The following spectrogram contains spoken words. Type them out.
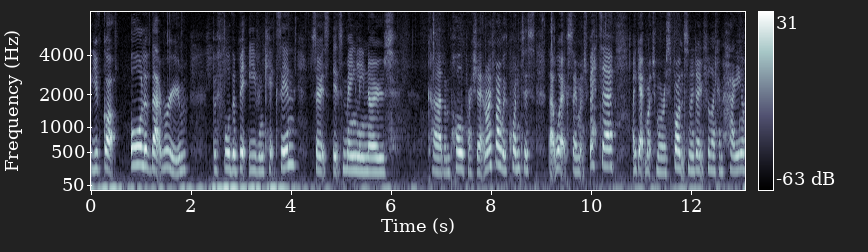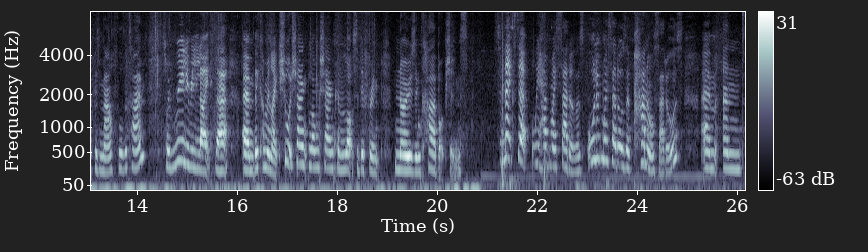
you've got all of that room before the bit even kicks in. So it's, it's mainly nose curb and pole pressure and I find with Qantas that works so much better. I get much more response and I don't feel like I'm hanging off his mouth all the time. So I really really like that. Um, they come in like short shank long shank and lots of different nose and curb options. So next up we have my saddles. All of my saddles are panel saddles um, and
